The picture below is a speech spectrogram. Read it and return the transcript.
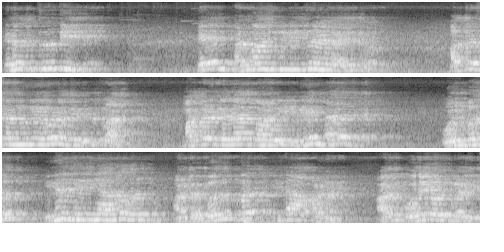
எனக்கு திருப்தி இல்லை. ஏன் கல்வாஞ்சி இருக்கிற இருக்கிறோம் மற்ற சங்கங்களோடு அங்கே இருக்கிறாங்க மக்களுக்கு எல்லாருக்கும் அனுப்பிட்டு ஏன் நல்லது ஒரு வெறுப்பு இனம் தெரியாத வெறுப்பு. அந்த வெறுப்பை இல்லா பண்ணணும். அதுக்கு ஒரே ஒரு வழி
